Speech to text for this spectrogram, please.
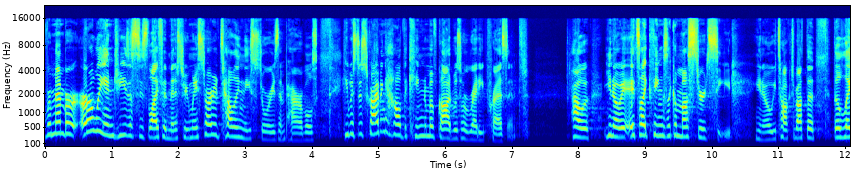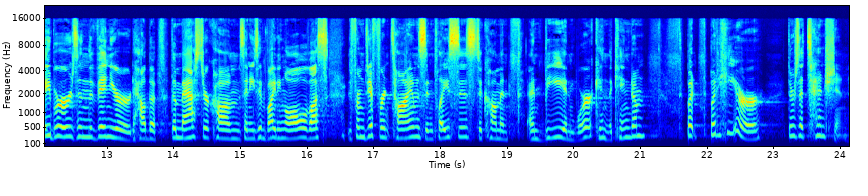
remember, early in Jesus' life and ministry, when he started telling these stories and parables, he was describing how the kingdom of God was already present. How, you know, it's like things like a mustard seed. You know, we talked about the, the laborers in the vineyard, how the, the master comes and he's inviting all of us from different times and places to come and, and be and work in the kingdom. But, but here, there's a tension.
